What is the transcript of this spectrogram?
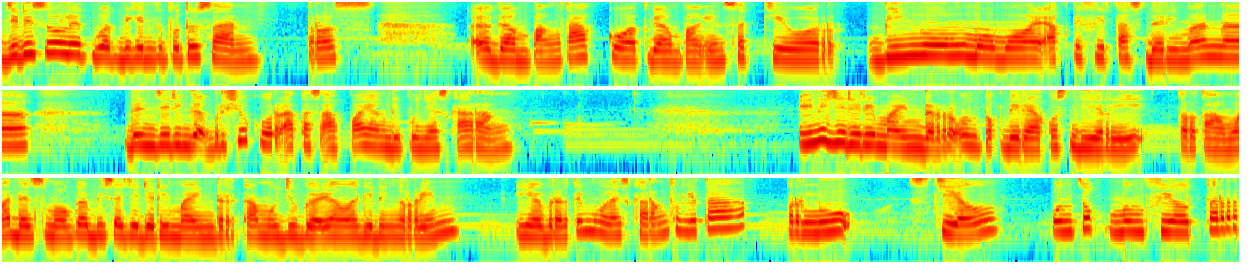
Jadi sulit buat bikin keputusan. Terus eh, gampang takut, gampang insecure, bingung mau mulai aktivitas dari mana, dan jadi nggak bersyukur atas apa yang dipunya sekarang. Ini jadi reminder untuk diri aku sendiri, terutama dan semoga bisa jadi reminder kamu juga yang lagi dengerin. Ya berarti mulai sekarang tuh kita perlu skill untuk memfilter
